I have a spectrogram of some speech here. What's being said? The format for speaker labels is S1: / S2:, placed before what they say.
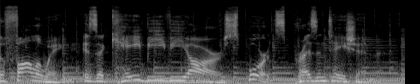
S1: The following is a KBVR sports presentation.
